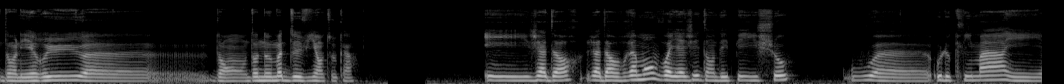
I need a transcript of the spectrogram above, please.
dans les rues, euh, dans, dans nos modes de vie en tout cas. Et j'adore, j'adore vraiment voyager dans des pays chauds où, où le climat est,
